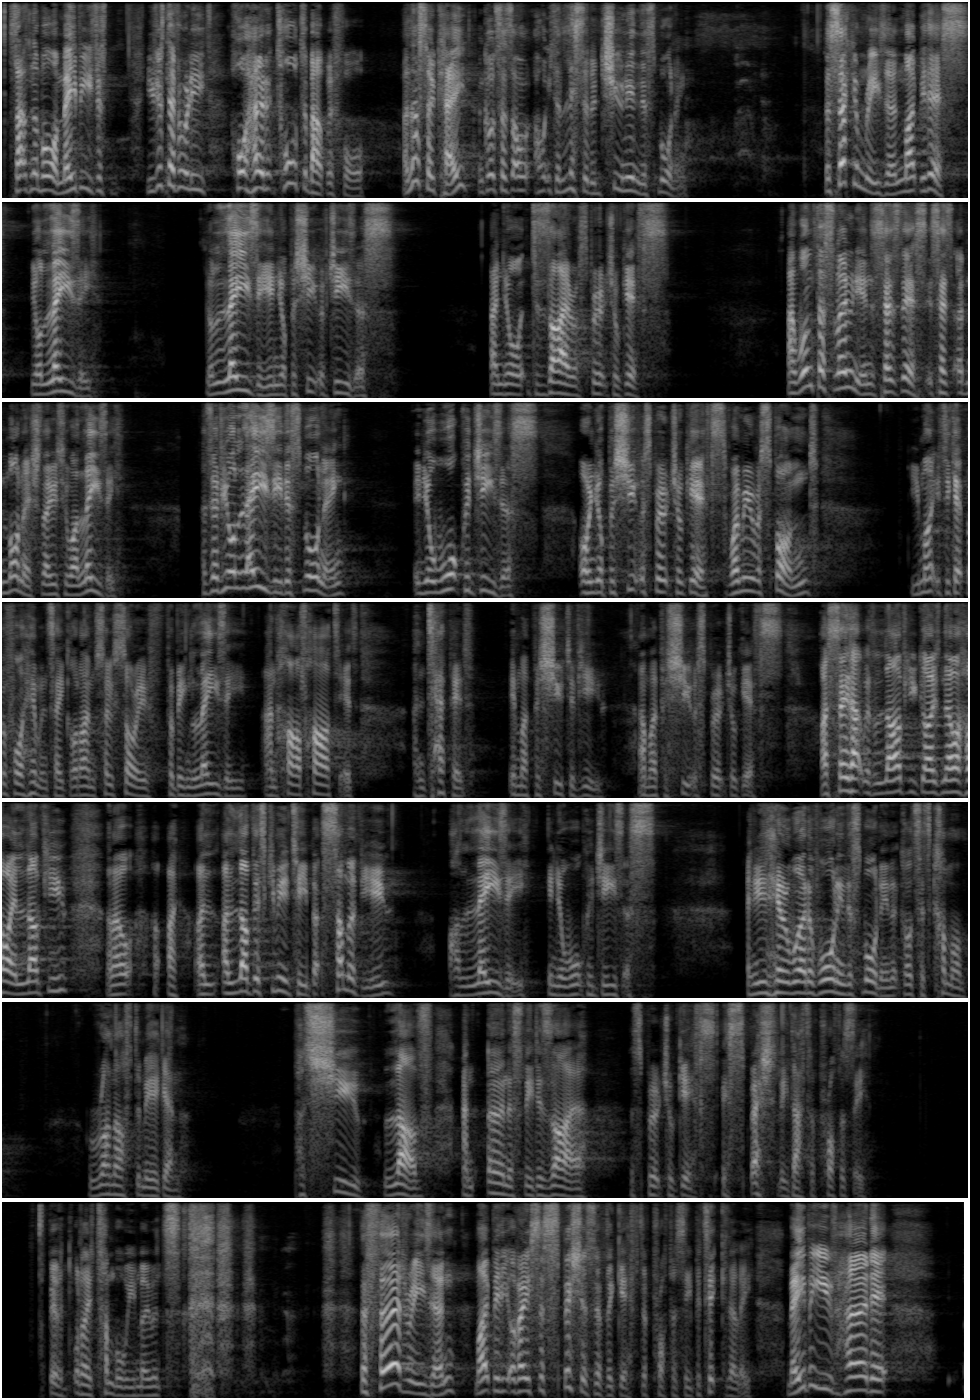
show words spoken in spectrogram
So that's number one. Maybe you just, you just never really heard it taught about before, and that's okay. And God says, I want you to listen and tune in this morning. The second reason might be this you're lazy. You're lazy in your pursuit of Jesus and your desire of spiritual gifts. And 1 Thessalonians says this it says, admonish those who are lazy. As if you're lazy this morning in your walk with Jesus or in your pursuit of spiritual gifts, when we respond, you might need to get before Him and say, God, I'm so sorry for being lazy and half hearted and tepid in my pursuit of you and my pursuit of spiritual gifts. I say that with love. You guys know how I love you, and I, I, I love this community, but some of you are lazy in your walk with Jesus. And you hear a word of warning this morning that God says, Come on, run after me again. Pursue love and earnestly desire the spiritual gifts, especially that of prophecy. A bit of one of those tumbleweed moments. The third reason might be that you're very suspicious of the gift of prophecy, particularly. Maybe you've heard it,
